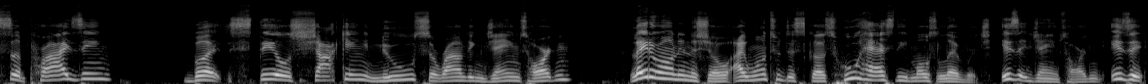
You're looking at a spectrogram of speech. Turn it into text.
surprising, but still shocking news surrounding James Harden. Later on in the show, I want to discuss who has the most leverage. Is it James Harden? Is it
